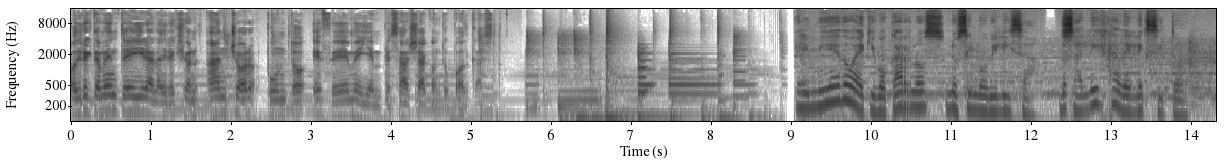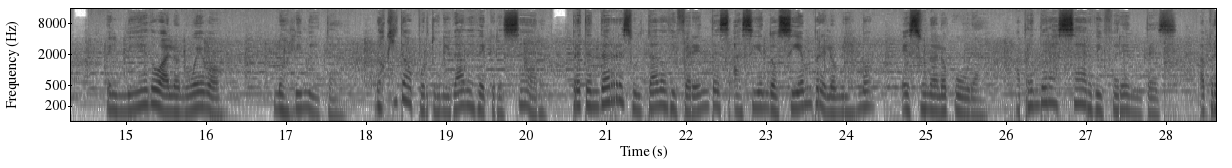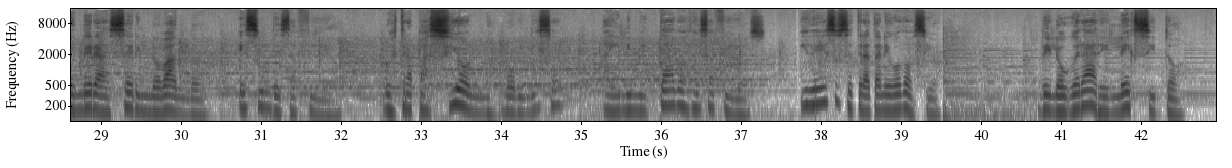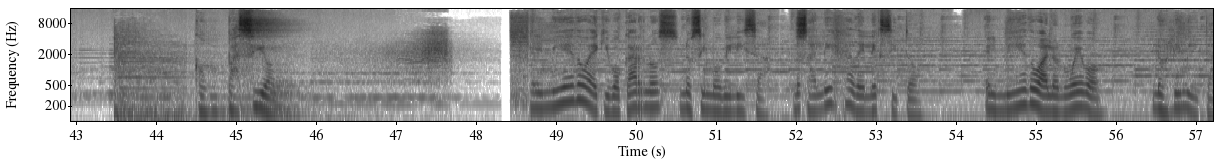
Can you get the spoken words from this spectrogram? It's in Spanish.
o directamente ir a la dirección anchor.fm y empezar ya con tu podcast. El miedo a equivocarnos nos inmoviliza, nos aleja del éxito. El miedo a lo nuevo nos limita, nos quita oportunidades de crecer. Pretender resultados diferentes haciendo siempre lo mismo es una locura. Aprender a ser diferentes Aprender a hacer innovando es un desafío. Nuestra pasión nos moviliza a ilimitados desafíos. Y de eso se trata Negodocio. De lograr el éxito con pasión. El miedo a equivocarnos nos inmoviliza, nos aleja del éxito. El miedo a lo nuevo nos limita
